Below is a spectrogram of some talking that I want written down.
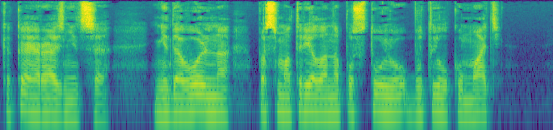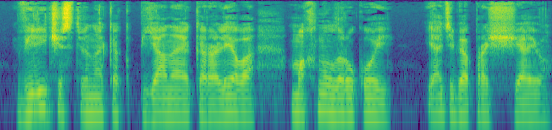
«Какая разница?» — недовольно посмотрела на пустую бутылку мать. Величественно, как пьяная королева, махнула рукой. «Я тебя прощаю».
